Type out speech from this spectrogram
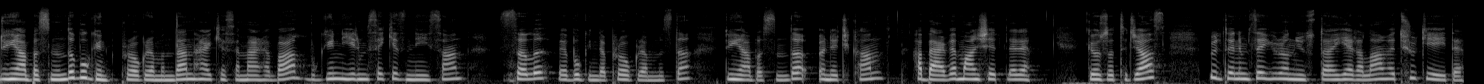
Dünya Basınında Bugün programından herkese merhaba. Bugün 28 Nisan Salı ve bugün de programımızda dünya basında öne çıkan haber ve manşetlere göz atacağız. Bültenimize Euronews'ta yer alan ve Türkiye'yi de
